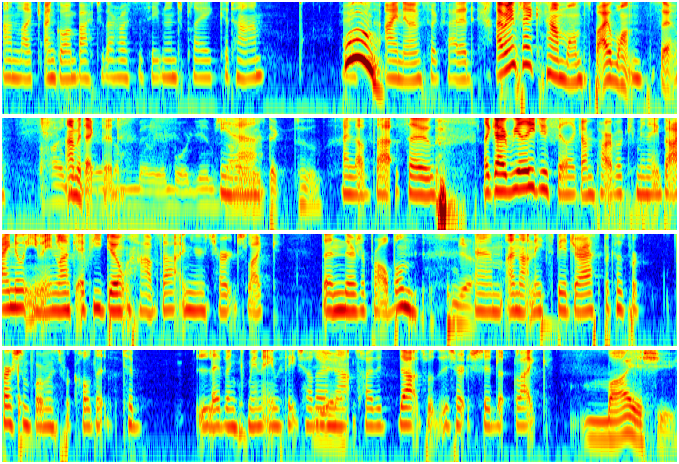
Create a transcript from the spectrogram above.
and like, I'm going back to their house this evening to play Catan. Very Woo! I know, I'm so excited. I only played Catan once, but I won, so I'm addicted. There's a million board games. Yeah. I'm addicted to them. I love that. So, like, I really do feel like I'm part of a community, but I know what you mean. Like, if you don't have that in your church, like, then there's a problem. Yeah. um, and that needs to be addressed because we're first and foremost we're called it to live in community with each other, and Yeah. that's how the that's what the church should look like. My issue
